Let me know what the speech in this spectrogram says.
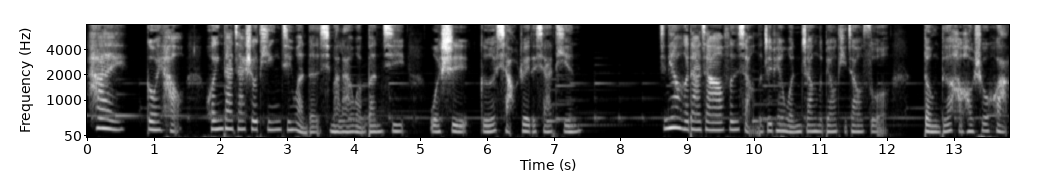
嗨，各位好，欢迎大家收听今晚的喜马拉雅晚班机，我是葛小瑞的夏天。今天要和大家分享的这篇文章的标题叫做《懂得好好说话，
